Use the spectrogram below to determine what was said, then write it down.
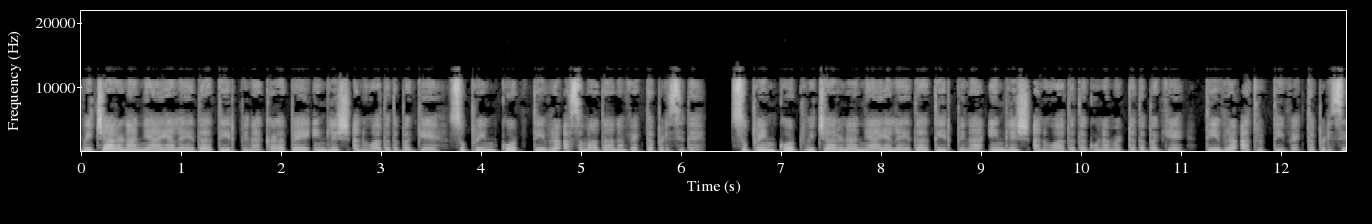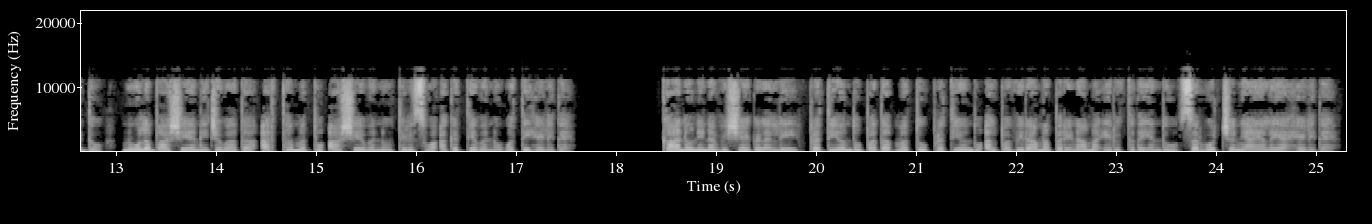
ವಿಚಾರಣಾ ನ್ಯಾಯಾಲಯದ ತೀರ್ಪಿನ ಕಳಪೆ ಇಂಗ್ಲಿಷ್ ಅನುವಾದದ ಬಗ್ಗೆ ಸುಪ್ರೀಂ ಕೋರ್ಟ್ ತೀವ್ರ ಅಸಮಾಧಾನ ವ್ಯಕ್ತಪಡಿಸಿದೆ. ಸುಪ್ರೀಂ ಕೋರ್ಟ್ ವಿಚಾರಣಾ ನ್ಯಾಯಾಲಯದ ತೀರ್ಪಿನ ಇಂಗ್ಲಿಷ್ ಅನುವಾದದ ಗುಣಮಟ್ಟದ ಬಗ್ಗೆ ತೀವ್ರ ಅತೃಪ್ತಿ ವ್ಯಕ್ತಪಡಿಸಿದ್ದು, ಮೂಲ ಭಾಷೆಯ ನಿಜವಾದ ಅರ್ಥ ಮತ್ತು ಆಶಯವನ್ನು ತಿಳಿಸುವ ಅಗತ್ಯವನ್ನು ಒತ್ತಿ ಹೇಳಿದೆ. ಕಾನೂನಿನ ವಿಷಯಗಳಲ್ಲಿ ಪ್ರತಿಯೊಂದು ಪದ ಮತ್ತು ಪ್ರತಿಯೊಂದು ಅಲ್ಪವಿರಾಮ ಪರಿಣಾಮ ಇರುತ್ತದೆ ಎಂದು ಸರ್ವೋಚ್ಚ ನ್ಯಾಯಾಲಯ ಹೇಳಿದೆ.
